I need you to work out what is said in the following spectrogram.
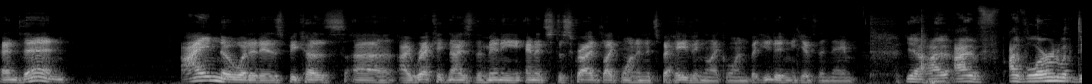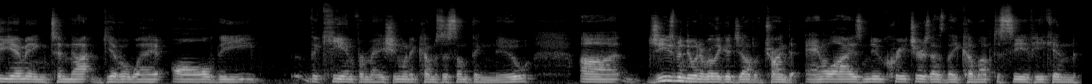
And then I know what it is because uh, I recognize the mini, and it's described like one, and it's behaving like one. But you didn't give the name. Yeah, I, I've I've learned with DMing to not give away all the the key information when it comes to something new. Uh, G's been doing a really good job of trying to analyze new creatures as they come up to see if he can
